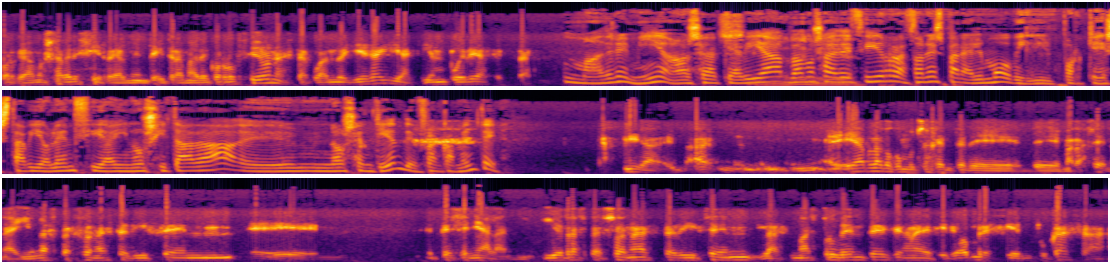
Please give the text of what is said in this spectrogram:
Porque vamos a ver si realmente hay trama de corrupción, hasta cuándo llega y a quién puede afectar. Madre mía, o sea que había, vamos a decir, razones para el móvil, porque esta violencia inusitada eh, no se entiende, francamente. Mira, eh, he hablado con mucha gente de, de Maracena y unas personas te dicen, eh, te señalan, y otras personas te dicen, las más prudentes, llegan a decir, hombre, si en tu casa,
